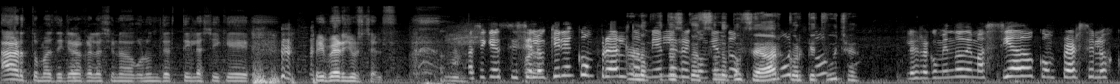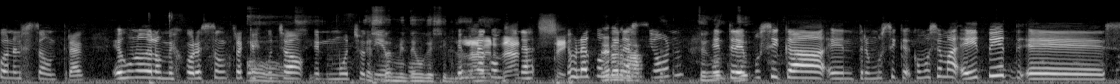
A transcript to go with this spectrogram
harto material relacionado con Undertale, así que prepare yourself. Así que si se lo quieren comprar Pero también les recomiendo dulce qué mucho. chucha. les recomiendo demasiado comprárselos con el soundtrack. Es uno de los mejores soundtracks que he Oh, escuchado sí. en mucho Eso tiempo. también tengo que decirlo. Es una verdad, combina- sí. Es una verdad. combinación Tengo- entre yo- música, entre música, ¿cómo se llama? 8-bit. eh, s-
